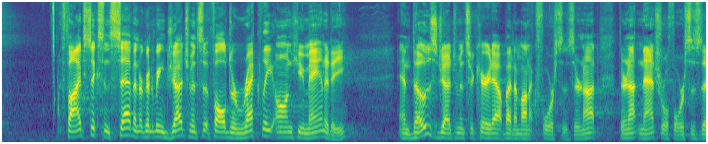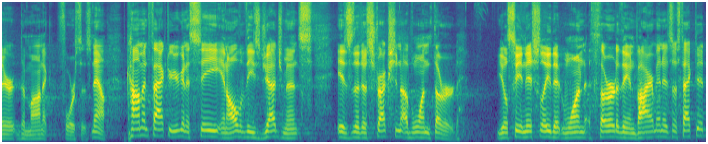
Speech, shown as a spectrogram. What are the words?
five, six, and seven, are going to bring judgments that fall directly on humanity. And those judgments are carried out by demonic forces. They're not, they're not natural forces, they're demonic forces. Now, common factor you're going to see in all of these judgments is the destruction of one third. You'll see initially that one third of the environment is affected.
